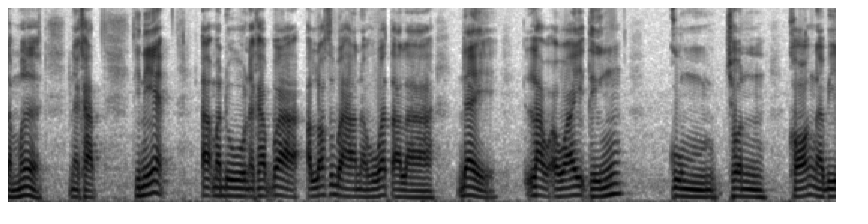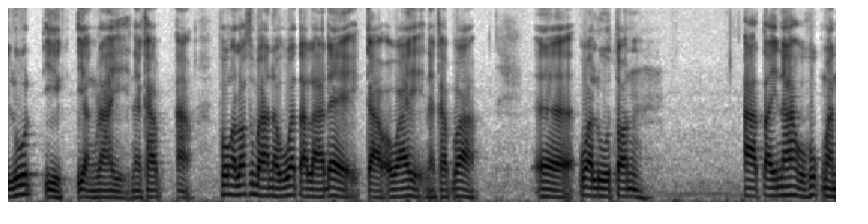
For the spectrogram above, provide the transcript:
ละเมิดนะครับ ทีนี้มาดูนะครับว่าอัลลอฮฺสุบฮานะฮูวะตาลาได้เล่าเอาไว้ถึงกลุ่มชนของนบีลูตอีกอย่างไรนะครับอ้าวพงอัลลอฮฺสุบฮานะฮูวะตาลาได้กล่าวเอาไว้นะครับว่าวาลูตอน อาไตนาหูฮุกมัน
